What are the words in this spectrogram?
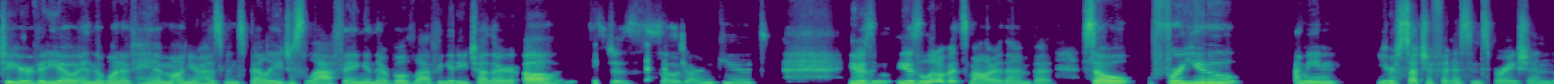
to your video and the one of him on your husband's belly just laughing and they're both laughing at each other. Oh, it's just so darn cute. He was he was a little bit smaller then, but so for you, I mean, you're such a fitness inspiration.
